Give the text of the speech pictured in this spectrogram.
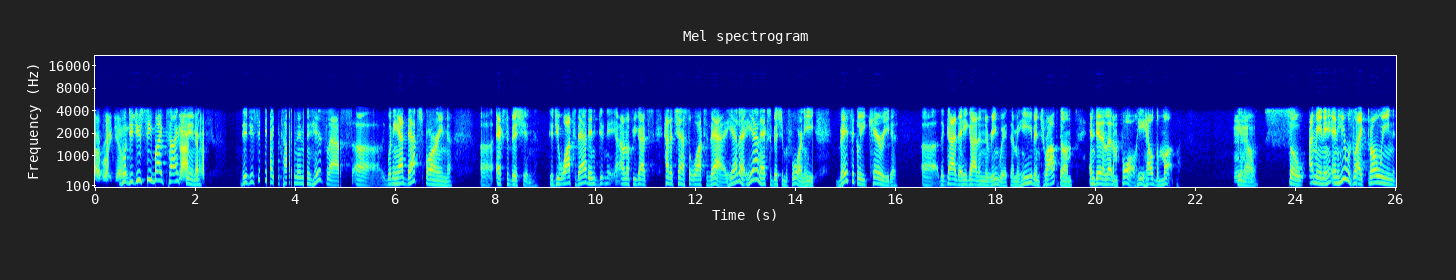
uh, Roy Jones. Well, did you see Mike Tyson? knockout. Did you see Mike Tyson in his last uh, when he had that sparring uh, exhibition? Did you watch that? And didn't, I don't know if you guys had a chance to watch that. He had a he had an exhibition before, and he basically carried uh, the guy that he got in the ring with. I mean, he even dropped him and didn't let him fall. He held them up. You Mhm. know, so I mean, and he was like throwing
